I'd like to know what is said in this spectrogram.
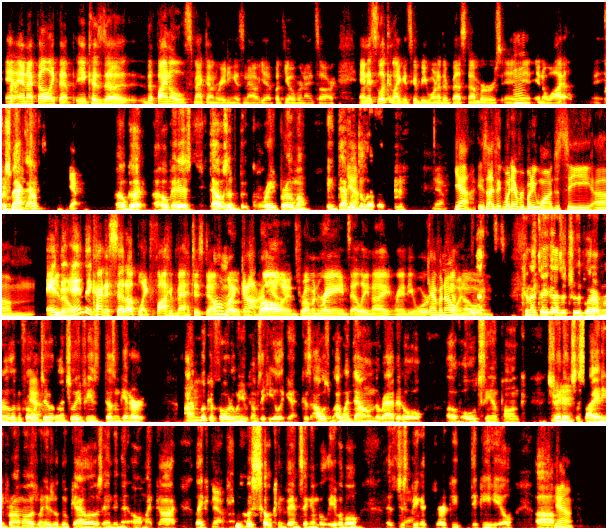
And, and I felt like that because uh, the final SmackDown rating isn't out yet, but the overnights are, and it's looking like it's going to be one of their best numbers in, Mhm. in, in a while. For SmackDown? Yeah. Oh, good. I hope it is. That was a great promo. He definitely Yeah. delivered. Yeah, Yeah, is I think what everybody wanted to see. Um, And you know- and they kind of set up like five matches down Oh the my road. with God, yeah. Rollins, Roman Reigns, LA Knight, Randy Orton, Kevin Kevin, Owens. Owens. Can I tell you guys the truth? What I'm really looking forward Yeah. to eventually, if he doesn't get hurt, I'm Mhm. looking forward to when he becomes a heel again. Because I was, I went down the rabbit hole of old CM Punk, Straight Mm-hmm. Edge Society promos when he was with Luke Gallows, and then oh my god, like Yeah. he was so convincing and believable. It's just Yeah. being a jerky, dicky heel. Um, yeah,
